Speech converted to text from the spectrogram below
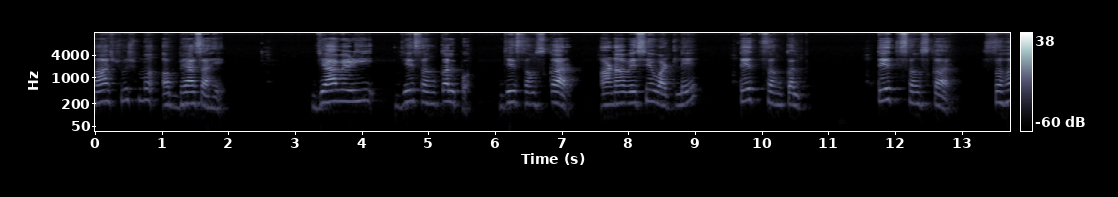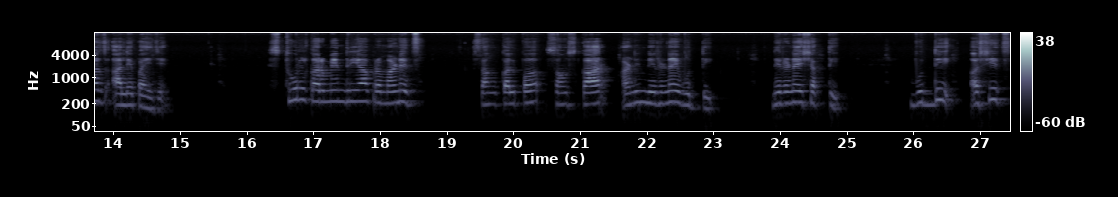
हा सूक्ष्म अभ्यास आहे. ज्यावेळी जे संकल्प जे संस्कार आणावेसे वाटले तेच संकल्प तेच संस्कार सहज आले पाहिजे. स्थूल कर्मेंद्रियाप्रमाणेच संकल्प संस्कार आणि निर्णय बुद्धी निर्णय शक्ती बुद्धी अशीच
